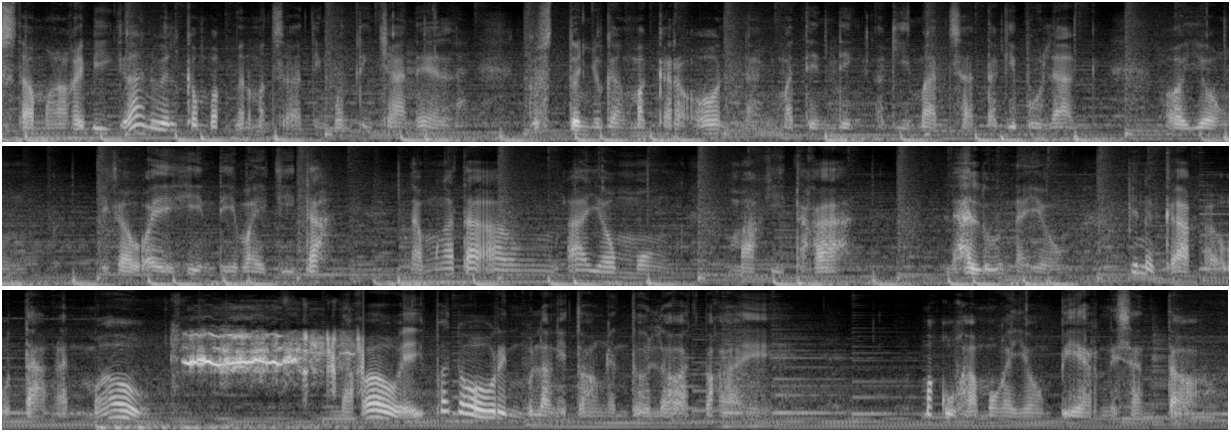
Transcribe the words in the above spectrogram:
Kumusta mga kaibigan? Welcome back na naman sa ating munting channel. Gusto nyo gang magkaroon ng matinding agimat sa tagibulag o yung ikaw ay hindi makikita ng mga taong ayaw mong makita ka. Lalo na yung pinagkakautangan mo. Nakaw, eh, panoorin mo lang ito hanggang dulo at baka eh, makuha mo ngayong Biyernes Santo.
